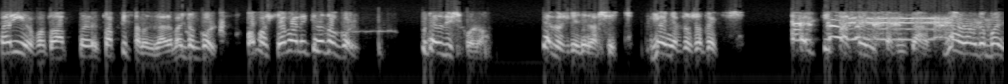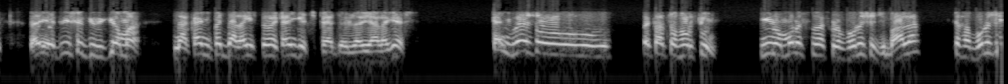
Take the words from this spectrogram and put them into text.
περίεργο, το, το απίθανο δηλαδή, να βάλει τον γκολ. Όπως και έβαλε εκείνο τον γκολ. Που ήταν δύσκολο. Δεν έδωσε και την assist. Βγαίνει αυτός ο παίκτη. Ε, τι παθαίνεις ξαφνικά. Δηλαδή, επειδή έχει το δικαίωμα να κάνει πέντε αλλαγές, πρέπει να κάνει και τις πέντε δηλαδή αλλαγές κάνει βγάζει το, μετά το φορτούν. Είναι ο μόνος που θα κυκλοφορήσει την μπάλα και θα μπορούσε.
